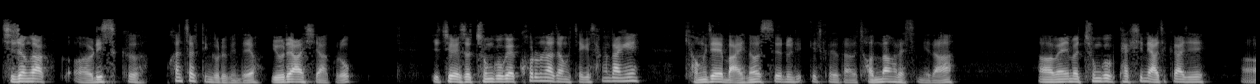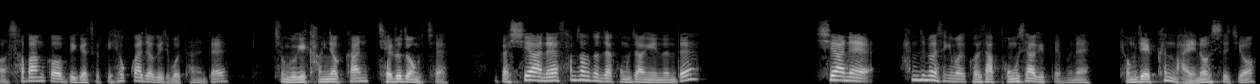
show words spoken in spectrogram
지정학 어, 리스크 컨설팅 그룹인데요. 유라시아 그룹 이쪽에서 중국의 코로나 정책이 상당히 경제에 마이너스를 것이다 전망을 했습니다. 어, 왜냐하면 중국 백신이 아직까지 어, 서방과 비교해서 그렇게 효과적이지 못하는데 중국이 강력한 제로 정책, 그러니까 시안에 삼성전자 공장이 있는데 시안에 한두 명 생기면 거의 다 봉쇄하기 때문에 경제에 큰 마이너스죠.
